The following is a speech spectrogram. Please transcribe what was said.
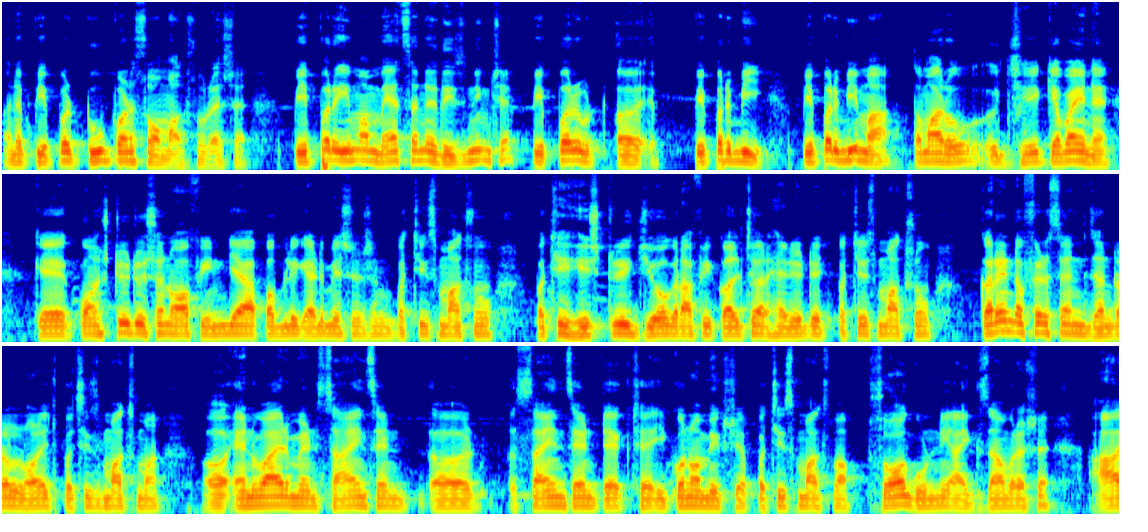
અને પેપર ટુ પણ સો માર્ક્સનું રહેશે. પેપર એમાં મેથ્સ અને રિઝનિંગ છે. Paper paper B. પેપર બીમાં તમારું જે કહેવાય ને કે constitution of India, public administration પચીસ માર્ક્સનું, પછી હિસ્ટ્રી જિયોગ્રાફી કલ્ચર, હેરિટેજ પચીસ માર્ક્સનું, current affairs and general knowledge પચીસ માર્ક્સમાં environment, science and science and tech છે, ઇકોનોમિક્સ છે, પચીસ માર્ક્સમાં સો ગુણની આ એક્ઝામ રહેશે. આ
